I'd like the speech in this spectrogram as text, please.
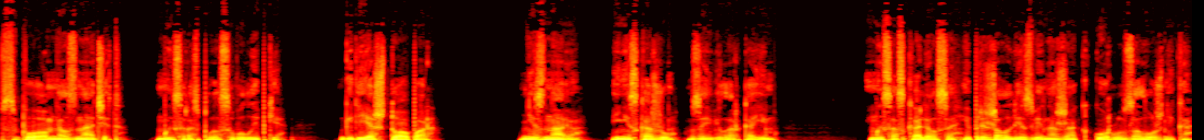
«Вспомнил, значит». Мыс расплылся в улыбке. «Где штопор?» «Не знаю и не скажу», — заявил Аркаим. Мыс оскалился и прижал лезвие ножа к горлу заложника.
